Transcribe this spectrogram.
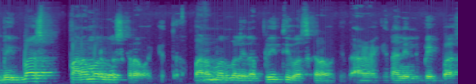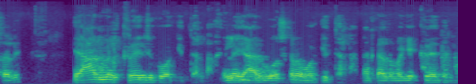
ಬಿಗ್ ಬಾಸ್ ಪರಮರ್ಗೋಸ್ಕರ ಹೋಗಿದ್ದು. ಪರಮರ್ ಇರೋ ಪ್ರೀತಿಗೋಸ್ಕರ ಹೋಗಿದ್ದು. ಹಾಗಾಗಿ ನಾನು ಇನ್ನು ಬಿಗ್ ಬಾಸ್ ಅಲ್ಲಿ ಯಾರ ಮೇಲೆ ಕ್ರೇಜ್ಗೆ ಹೋಗಿದ್ದಲ್ಲ ಇಲ್ಲ ಯಾರಿಗೋಸ್ಕರ ಹೋಗಿದ್ದಲ್ಲ ನನಗೆ ಅದ್ರ ಬಗ್ಗೆ ಕ್ರೇಜ್ ಇಲ್ಲ.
